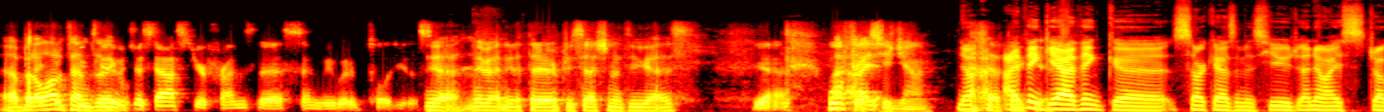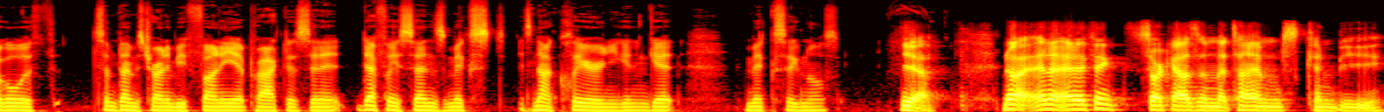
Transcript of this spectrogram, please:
Uh, but I a lot of times, you could have just asked your friends this, and we would have told you this. Yeah, maybe I need a therapy session with you guys. Yeah, we'll fix you, John. No, I think you. yeah, I think uh, sarcasm is huge. I know I struggle with sometimes trying to be funny at practice, and it definitely sends mixed. It's not clear, and you can get mixed signals. Yeah, no, and, and I think sarcasm at times can be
